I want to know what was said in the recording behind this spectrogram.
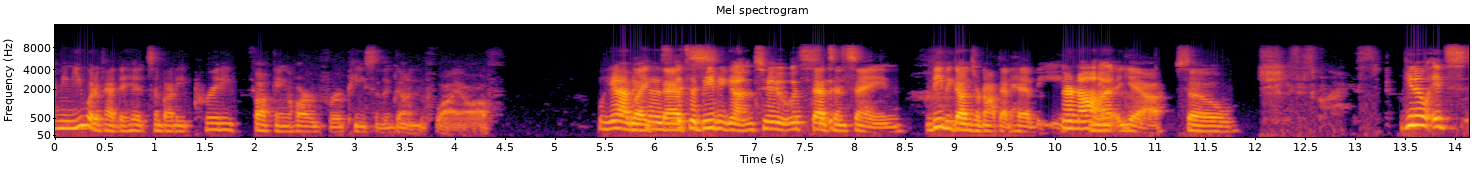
I mean, you would have had to hit somebody pretty fucking hard for a piece of the gun to fly off. Well, yeah, Like, because it's a BB gun too. It's That's it's- insane. BB guns are not that heavy. They're I not. mean, yeah. So Jesus Christ. you know, it's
